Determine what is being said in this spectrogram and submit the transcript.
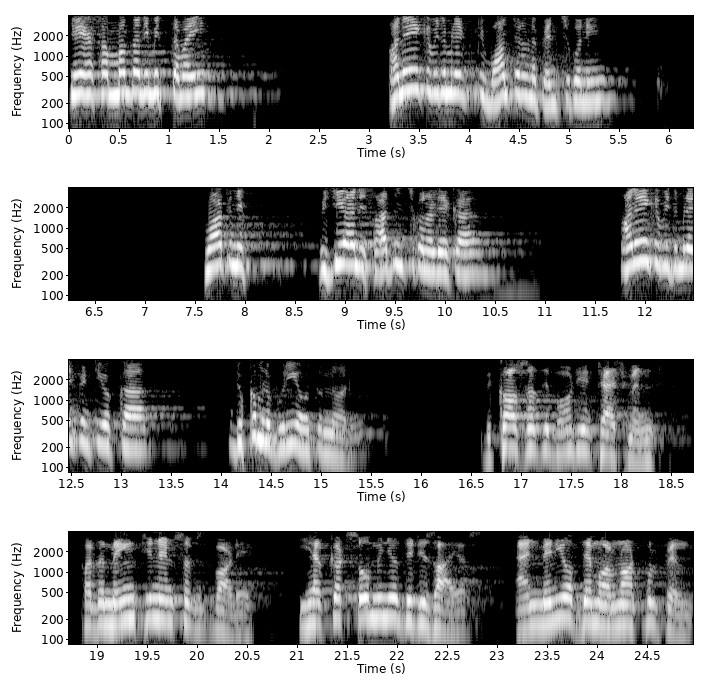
దేహ సంబంధ నిమిత్తమై అనేక విధమైనటువంటి వాంఛనలను పెంచుకొని వాటిని విజయాన్ని సాధించుకొనలేక అనేక విధమైనటువంటి యొక్క దుఃఖములు గురి అవుతున్నాడు Because of the body attachment, for the maintenance of his body, he has got so many of the desires and many of them are not fulfilled.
